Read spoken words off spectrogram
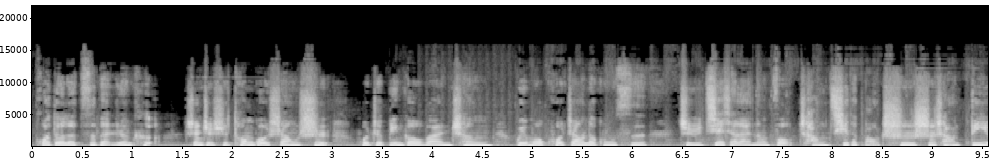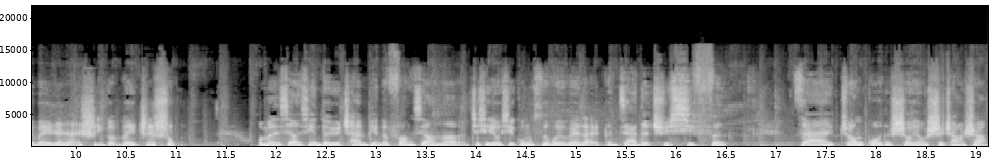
获得了资本认可。甚至是通过上市或者并购完成规模扩张的公司，至于接下来能否长期的保持市场地位，仍然是一个未知数。我们相信，对于产品的方向呢，这些游戏公司会未来更加的去细分。在中国的手游市场上，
